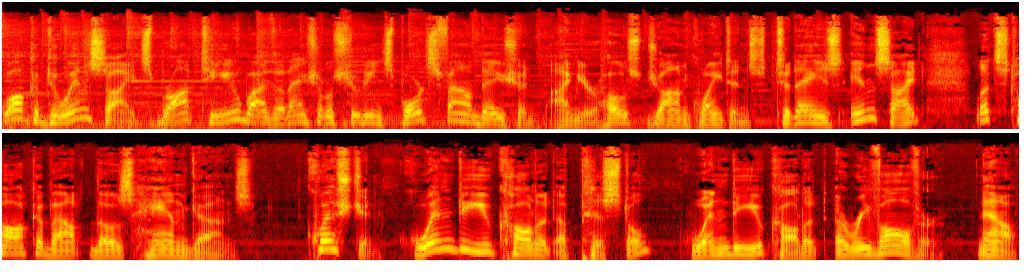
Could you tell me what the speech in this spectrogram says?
Welcome to Insights, brought to you by the National Shooting Sports Foundation. I'm your host, John Quaintance. Today's Insight, let's talk about those handguns. Question When do you call it a pistol? When do you call it a revolver? Now,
